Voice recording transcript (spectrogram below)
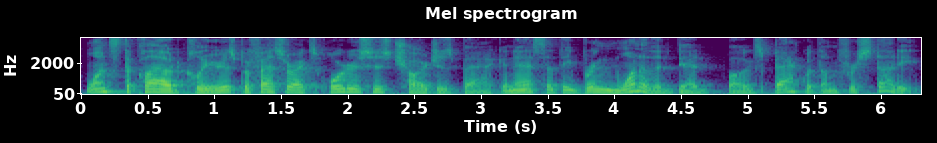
Once the cloud clears, Professor X orders his charges back and asks that they bring one of the dead bugs back with them for study.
